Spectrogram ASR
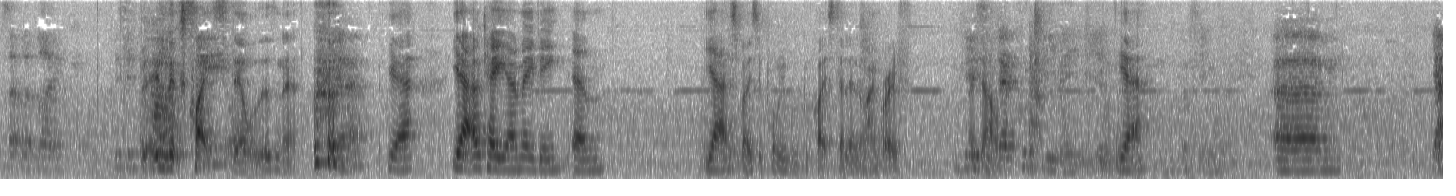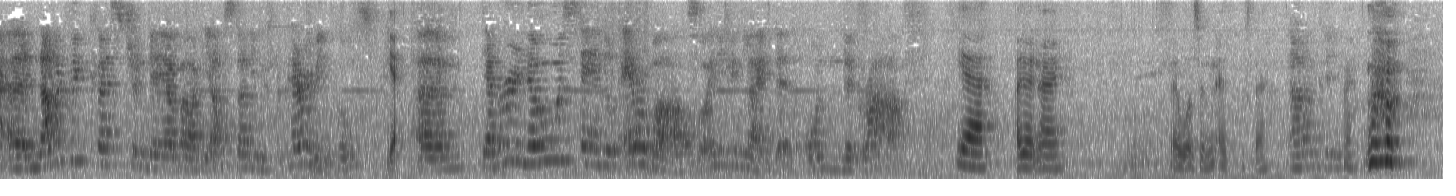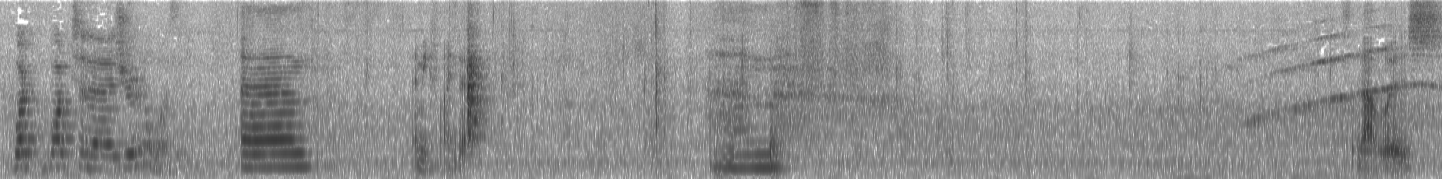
Does that look like? It it looks quite or- still, doesn't it? yeah. Yeah. Yeah, okay, yeah, maybe. Um, yeah, I suppose it probably would be quite still in a mangrove. I Okay, so that could be maybe Yeah. a thing. Um, yeah, another quick question there about the other study with the periwinkles. Yeah. Um, there were no standard error bars or anything like that on the graph. Yeah, I don't know. There wasn't, was there? Ah, okay. No. What what uh, journal was it? Um, let me find it. Um, so that was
